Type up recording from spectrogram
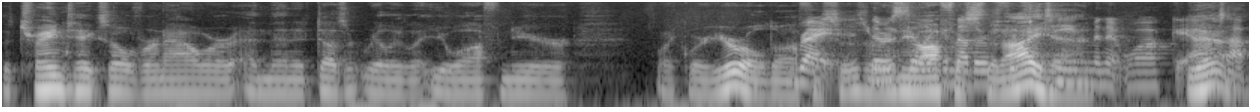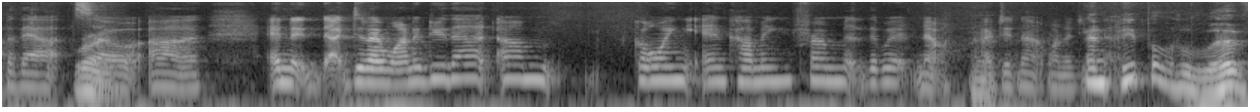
The train takes over an hour, and then it doesn't really let you off near, like where your old office right. is, or There was any like office another that I 15 had. minute walk Yeah. on top of that. Right. So, uh, and it, uh, did I want to do that? Um, going and coming from the? No, I did not want to do And that. And people who live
